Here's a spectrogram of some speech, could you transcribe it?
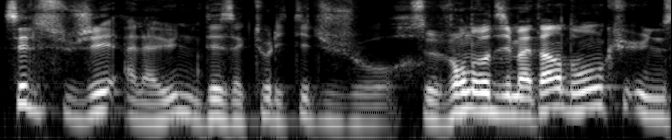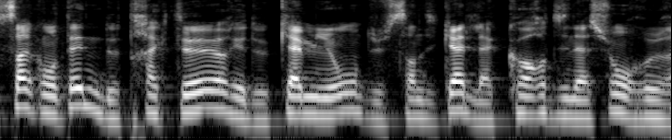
C'est le sujet à la une des actualités du jour. Ce vendredi matin donc, une cinquantaine de tracteurs et de camions du syndicat de la coordination rurale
